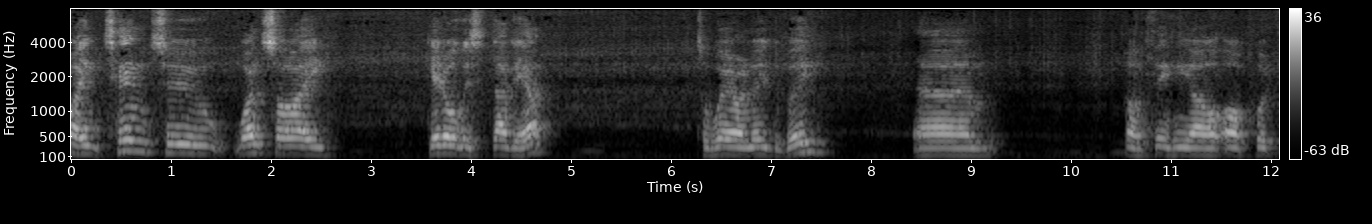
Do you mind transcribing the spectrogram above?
I intend to, once I get all this dug out to where I need to be, um, I'm thinking I'll, I'll put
